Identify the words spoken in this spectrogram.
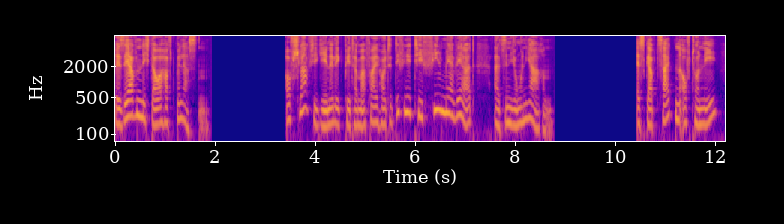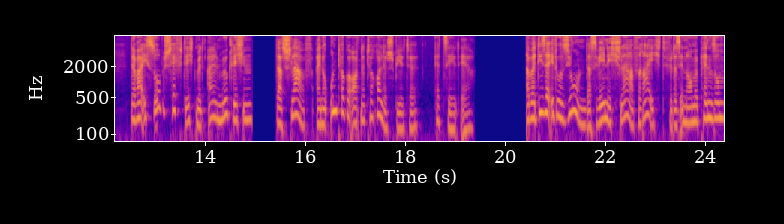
Reserven nicht dauerhaft belasten. Auf Schlafhygiene legt Peter Maffei heute definitiv viel mehr Wert als in jungen Jahren. Es gab Zeiten auf Tournee, da war ich so beschäftigt mit allen möglichen, dass Schlaf eine untergeordnete Rolle spielte, erzählt er. Aber dieser Illusion, dass wenig Schlaf reicht für das enorme Pensum,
